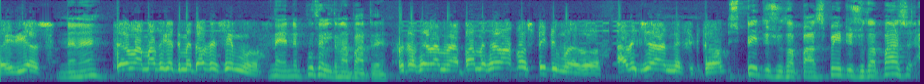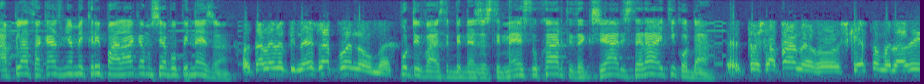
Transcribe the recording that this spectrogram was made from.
Ο ίδιος. Ναι, ναι. Θέλω να μάθω για τη μετάθεσή μου. Ναι, ναι, πού θέλετε να πάτε; Όταν θέλαμε να πάμε, θέλω να πάω σπίτι μου εγώ. Αν δεν ξέρω αν είναι εφικτό. Σπίτι σου θα πας, σπίτι σου θα πας. Απλά θα κάνεις μια μικρή παράκαμψη από πινέζα. Όταν λέμε πινέζα, πού εννοούμε; Πού τη βάζεις την πινέζα, στη μέση του χάρτη, δεξιά, αριστερά, εκεί κοντά. Ε, προς τα πάνω εγώ. Σκέφτομαι δηλαδή.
